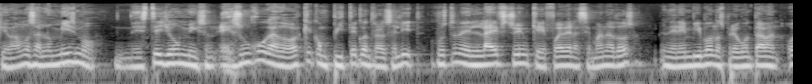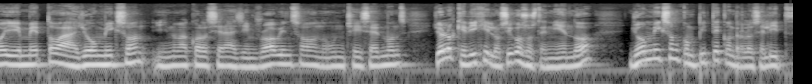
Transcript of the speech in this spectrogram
que vamos a lo mismo. Este Joe Mixon es un jugador que compite contra los Elite. Justo en el live stream que fue de la semana 2, en el en vivo nos preguntaban, oye, meto a Joe Mixon, y no me acuerdo si era James Robinson o un Chase Edmonds. Yo lo que dije y lo sigo sosteniendo, Joe Mixon compite contra los Elite.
